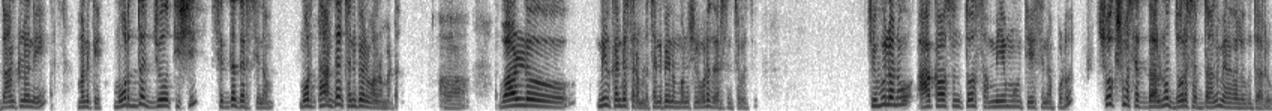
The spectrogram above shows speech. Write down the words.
దాంట్లోని మనకి మూర్ధ జ్యోతిషి సిద్ధ దర్శనం మూర్ధ అంటే చనిపోయిన వాళ్ళు అనమాట వాళ్ళు మీకు కనిపిస్తారన్నమాట. చనిపోయిన మనుషులు కూడా దర్శించవచ్చు. చెవులను ఆకాశంతో సమయము చేసినప్పుడు సూక్ష్మ శబ్దాలను దూర శబ్దాలను వినగలుగుతారు.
